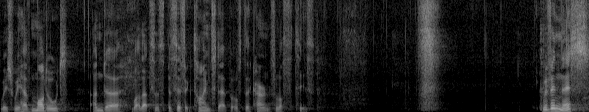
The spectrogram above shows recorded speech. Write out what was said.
which we have modeled under, well, that's a specific time step of the current velocities. Within this,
